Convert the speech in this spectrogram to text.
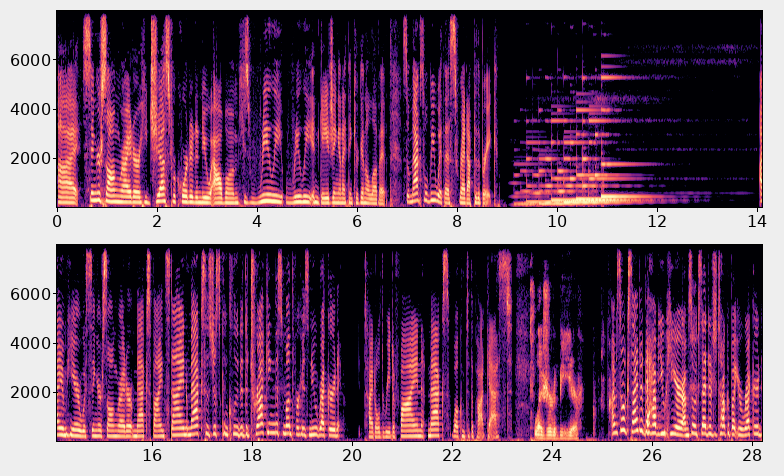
uh, singer songwriter. He just recorded a new album. He's really, really engaging, and I think you're going to love it. So, Max will be with us right after the break. I am here with singer songwriter Max Feinstein. Max has just concluded the tracking this month for his new record titled Redefine. Max, welcome to the podcast. Pleasure to be here. I'm so excited to have you here. I'm so excited to talk about your record.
